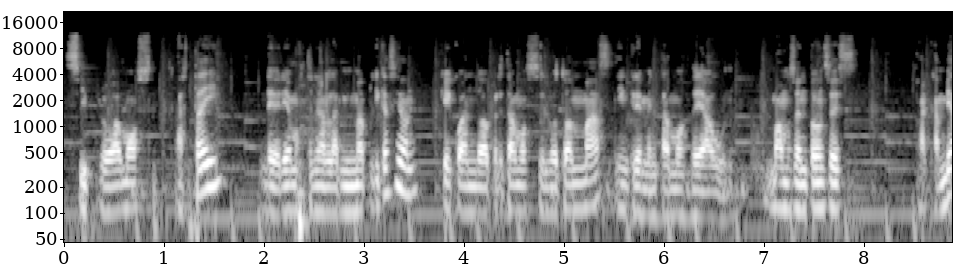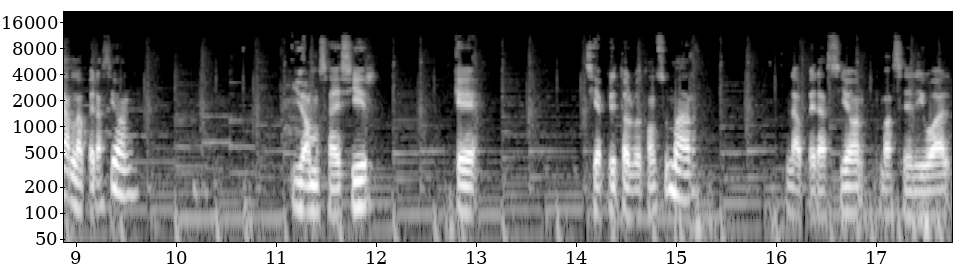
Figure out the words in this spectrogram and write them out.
Si probamos hasta ahí, deberíamos tener la misma aplicación que cuando apretamos el botón más incrementamos de a 1. Vamos entonces a cambiar la operación y vamos a decir que si aprieto el botón sumar, la operación va a ser igual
